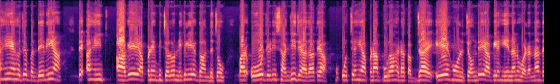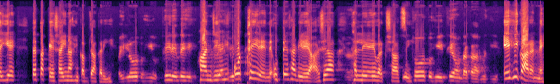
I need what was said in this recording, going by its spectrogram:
ਅਸੀਂ ਇਹੋ ਜਿਹੇ ਬੰਦੇ ਨਹੀਂ ਆ ਤੇ ਅਸੀਂ ਆ ਗਏ ਆਪਣੇ ਵੀ ਚਲੋ ਨਿਕਲੀਏ ਗੰਦ ਚੋਂ ਪਰ ਉਹ ਜਿਹੜੀ ਸਾਂਝੀ ਜਾਇਦਾਦ ਆ ਉਹ ਚ ਅਸੀਂ ਆਪਣਾ ਪੂਰਾ ਸਾਡਾ ਕਬਜ਼ਾ ਹੈ। ਇਹ ਹੁਣ ਚਾਹੁੰਦੇ ਆ ਵੀ ਅਸੀਂ ਇਹਨਾਂ ਨੂੰ ਵੜਨ ਨਾ ਦਈਏ। ਤੇ ਧੱਕੇਸ਼ਾਹੀ ਨਾਲ ਅਸੀਂ ਕਬਜ਼ਾ ਕਰੀਏ। ਪਹਿਲੋਂ ਤੁਸੀਂ ਉੱਥੇ ਹੀ ਰਹਿੰਦੇ ਸੀ? ਹਾਂਜੀ ਅਸੀਂ ਉੱਥੇ ਹੀ ਰਹਿੰਦੇ ਉੱਤੇ ਸਾਡੀ ਰਿਹਾਇਸ਼ ਆ ਥੱਲੇ ਇਹ ਵਰਕਸ਼ਾਪ ਸੀ। ਉੱਥੋਂ ਤੁਸੀਂ ਇੱਥੇ ਆਉਣ ਦਾ ਕਾਰਨ ਕੀ ਹੈ? ਇਹੀ ਕਾਰਨ ਨੇ।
